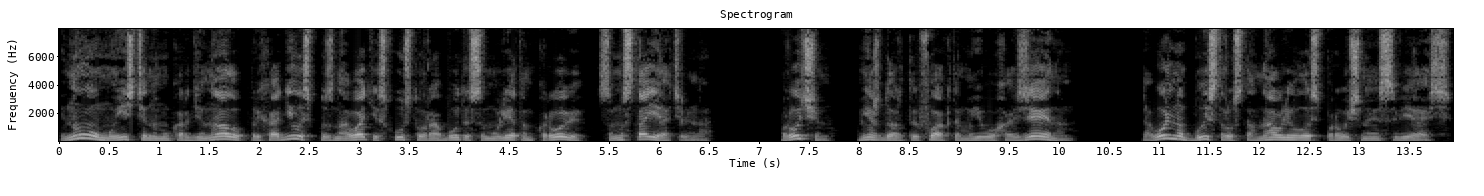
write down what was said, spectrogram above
и новому истинному кардиналу приходилось познавать искусство работы с амулетом крови самостоятельно. Впрочем, между артефактом и его хозяином довольно быстро устанавливалась прочная связь,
